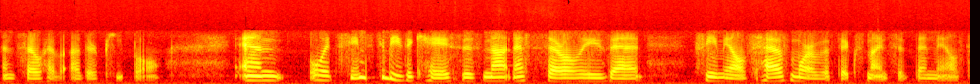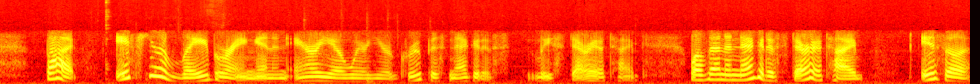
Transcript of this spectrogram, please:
and so have other people. And what seems to be the case is not necessarily that females have more of a fixed mindset than males, but if you're laboring in an area where your group is negatively stereotyped, well, then a negative stereotype is a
